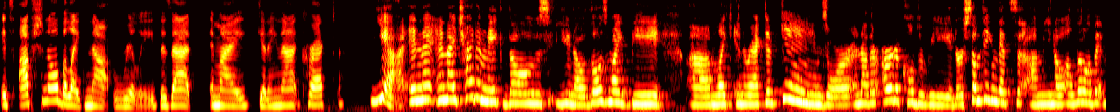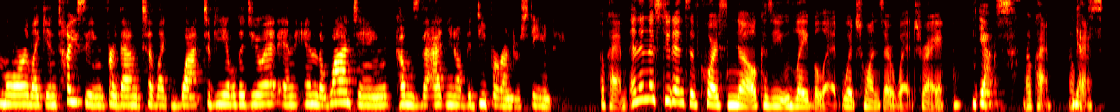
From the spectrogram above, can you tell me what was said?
it's optional, but like not really. Does that, am I getting that correct? Yeah, and and I try to make those, you know, those might be um, like interactive games or another article to read or something that's, um, you know, a little bit more like enticing for them to like want to be able to do it. And in the wanting comes that, you know, the deeper understanding. Okay, and then the students, of course, know because you label it which ones are which, right? Yes. Okay. Okay. Yes.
